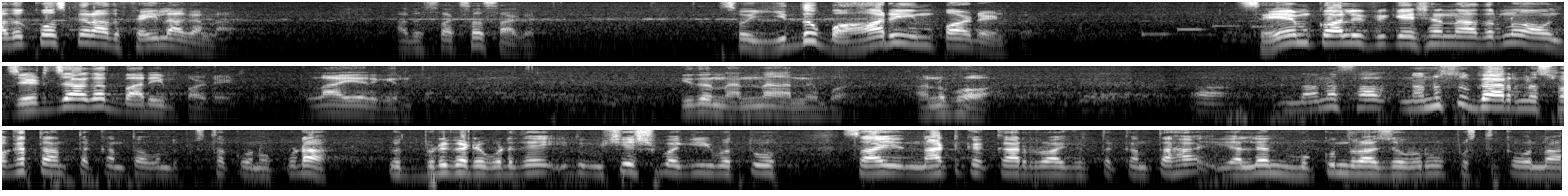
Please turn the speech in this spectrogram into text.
ಅದಕ್ಕೋಸ್ಕರ ಅದು ಫೇಲ್ ಆಗಲ್ಲ. ಅದು ಸಕ್ಸಸ್ ಆಗುತ್ತೆ. ಸೊ ಇದು ಭಾರಿ ಇಂಪಾರ್ಟೆಂಟ್ ಸೇಮ್ ಕ್ವಾಲಿಫಿಕೇಷನ್ ಆದ್ರೂ ಅವ್ನು ಜಡ್ಜ್ ಆಗೋದು ಭಾರಿ ಇಂಪಾರ್ಟೆಂಟ್ ಲಾಯರ್ಗಿಂತ ಇದು ನನ್ನ ಅನುಭವ. ಅನುಭವ. ನನಸ ನನಸುಗಾರನ ಸ್ವಗತ ಅಂತಕ್ಕಂಥ ಒಂದು ಪುಸ್ತಕವನ್ನು ಕೂಡ ಇವತ್ತು ಬಿಡುಗಡೆ ಕೊಡದೆ ಇದು ವಿಶೇಷವಾಗಿ ಇವತ್ತು ಸಾಯಿ ನಾಟಕಕಾರರು ಆಗಿರ್ತಕ್ಕಂತಹ ಎಲ್ ಎನ್ ಮುಕುಂದರಾಜ್ ಅವರು ಪುಸ್ತಕವನ್ನು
